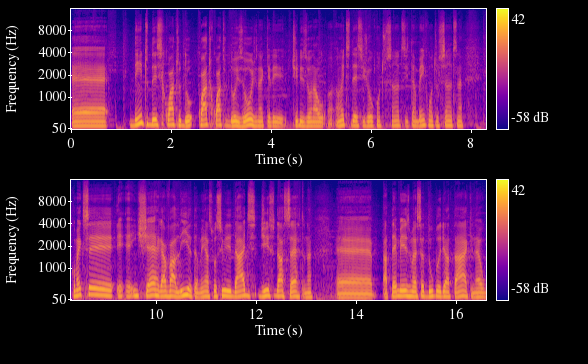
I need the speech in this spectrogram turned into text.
é, dentro desse 4-4 4-4-2 hoje, né, que ele utilizou na- antes desse jogo contra o Santos e também contra o Santos, né, como é que você é, é, enxerga, avalia também as possibilidades disso dar certo, né? É, até mesmo essa dupla de ataque, né? Eu,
